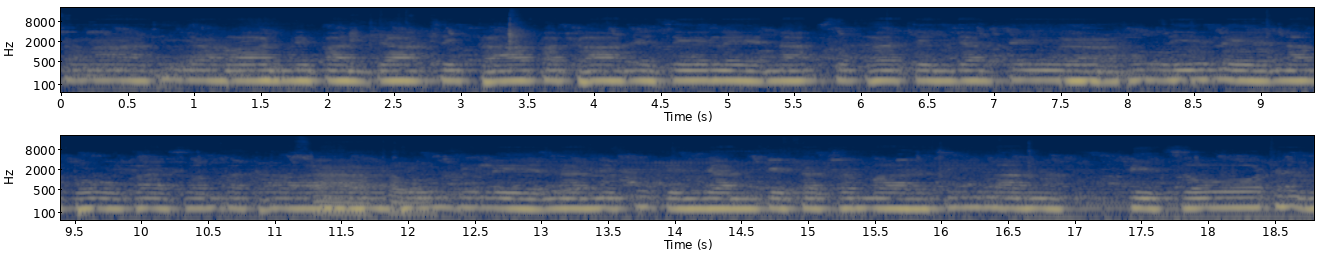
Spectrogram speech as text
สมาธิยามิปัญญาสิกขาปทานสีเลนะสุขติยติสีเลนะโภคสัมปทาทุสีเลนะนิพุติยันติตัสมาสีลังปิโสทะเย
